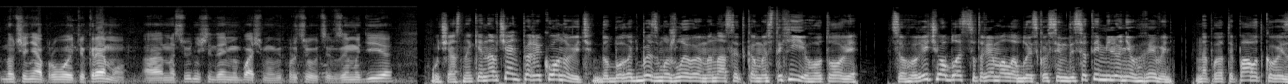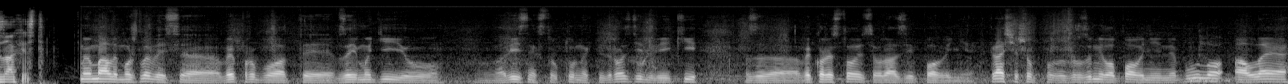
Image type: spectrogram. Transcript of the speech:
е, навчання проводять окремо, а на сьогоднішній день ми бачимо, відпрацьовується взаємодія. Учасники навчань переконують, до боротьби з можливими наслідками стихії готові. Цьогоріч область отримала близько 70 мільйонів гривень на протипаводковий захист. Ми мали можливість е, випробувати взаємодію різних структурних підрозділів, які використовуються в разі повені. Краще, щоб зрозуміло повені не було, але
